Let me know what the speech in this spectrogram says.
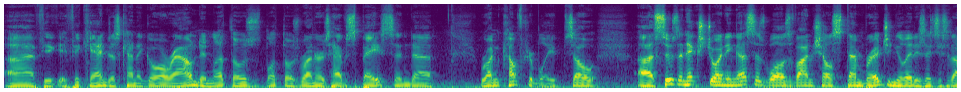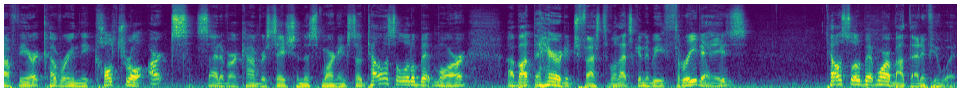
Uh, if you if you can, just kind of go around and let those let those runners have space and uh, run comfortably. So, uh, Susan Hicks joining us as well as Von Shell Stembridge, and you ladies as you sit off the air covering the cultural arts side of our conversation this morning. So, tell us a little bit more about the Heritage Festival. That's going to be three days. Tell us a little bit more about that, if you would.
